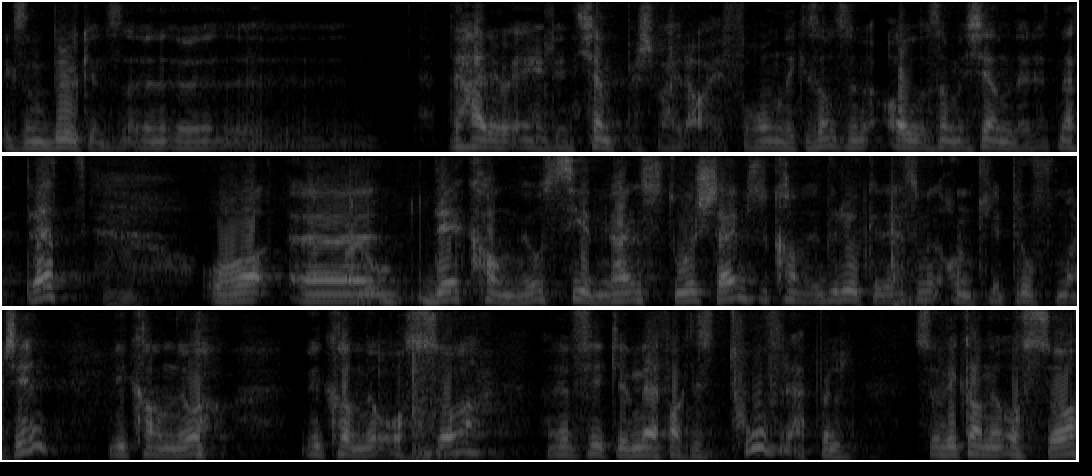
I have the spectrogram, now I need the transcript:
liksom bruke en øh, Det her er jo egentlig en kjempesvær iPhone, ikke sant? som alle sammen kjenner et nettbrett. Og øh, det kan jo, siden vi har en stor skjerm, så kan vi bruke det som en ordentlig proffmaskin. Vi kan jo, vi kan jo også Jeg fikk jo med faktisk to fra Apple. Så vi kan jo også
